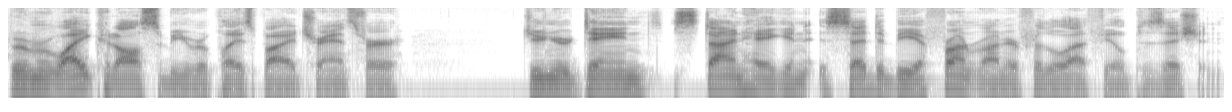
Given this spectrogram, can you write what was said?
Boomer White could also be replaced by a transfer. Junior Dane Steinhagen is said to be a front runner for the left field position.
